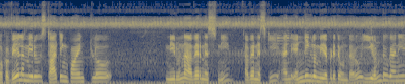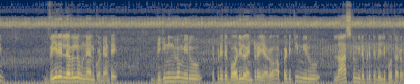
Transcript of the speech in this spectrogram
ఒకవేళ మీరు స్టార్టింగ్ పాయింట్లో మీరున్న అవేర్నెస్ని అవేర్నెస్కి అండ్ ఎండింగ్లో మీరు ఎప్పుడైతే ఉంటారో ఈ రెండు కానీ వేరే లెవెల్లో ఉన్నాయనుకోండి. అంటే బిగినింగ్లో మీరు ఎప్పుడైతే బాడీలో ఎంటర్ అయ్యారో అప్పటికి మీరు లాస్ట్లో మీరు ఎప్పుడైతే వెళ్ళిపోతారో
